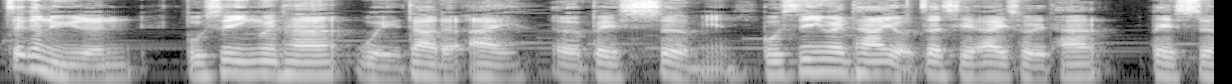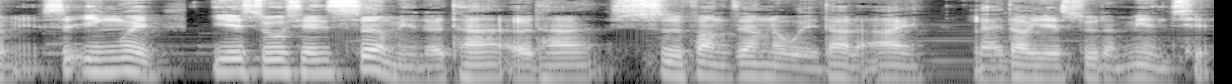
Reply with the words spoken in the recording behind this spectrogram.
这个女人不是因为她伟大的爱而被赦免，不是因为她有这些爱，所以她被赦免，是因为耶稣先赦免了她，而她释放这样的伟大的爱来到耶稣的面前。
